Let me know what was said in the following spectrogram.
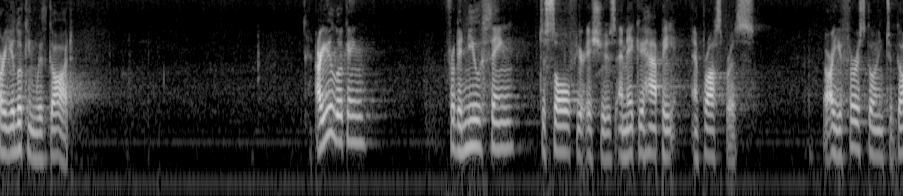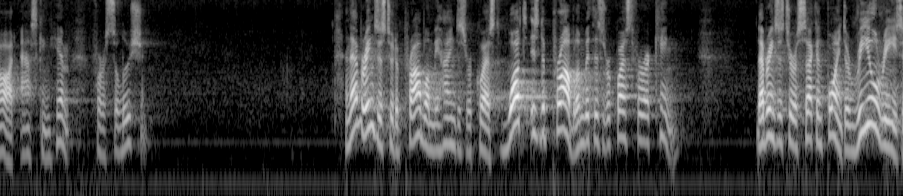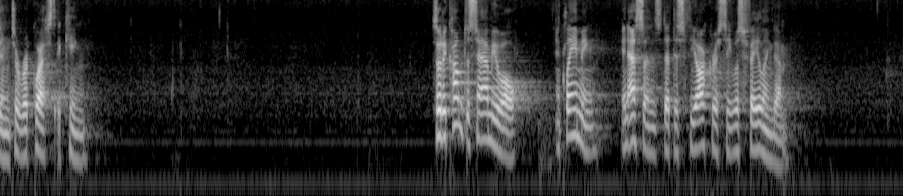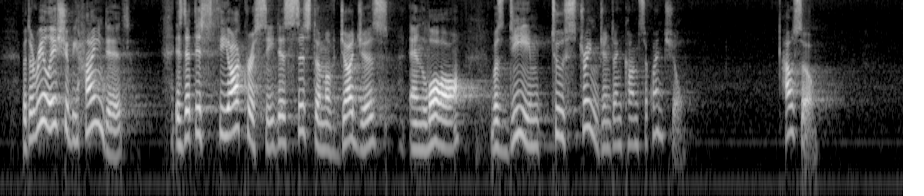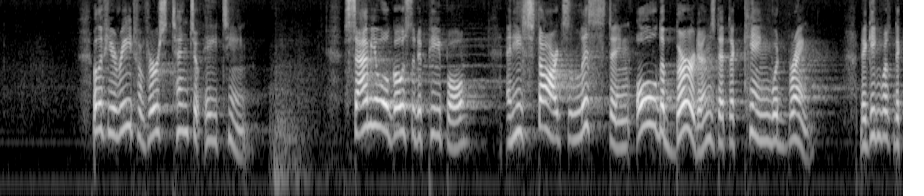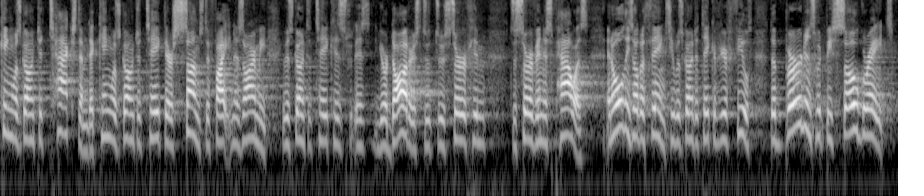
or are you looking with God? Are you looking for the new thing to solve your issues and make you happy and prosperous? Or are you first going to God, asking Him for a solution? And that brings us to the problem behind this request. What is the problem with this request for a king? That brings us to our second point a real reason to request a king. So they come to Samuel and claiming, in essence, that this theocracy was failing them. But the real issue behind it is that this theocracy, this system of judges and law, was deemed too stringent and consequential. How so? Well, if you read from verse 10 to 18, Samuel goes to the people and he starts listing all the burdens that the king would bring. The king, was, the king was going to tax them. The king was going to take their sons to fight in his army. He was going to take his, his, your daughters to, to serve him, to serve in his palace. And all these other things. He was going to take of your fields. The burdens would be so great.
